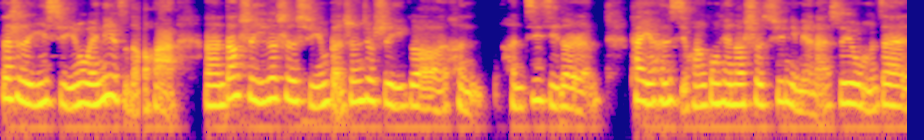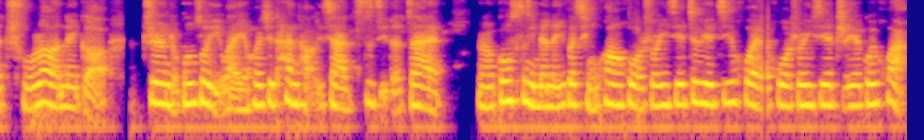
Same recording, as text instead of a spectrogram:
但是以许云为例子的话，嗯，当时一个是许云本身就是一个很很积极的人，他也很喜欢贡献到社区里面来，所以我们在除了那个志愿者工作以外，也会去探讨一下自己的在。嗯，公司里面的一个情况，或者说一些就业机会，或者说一些职业规划，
